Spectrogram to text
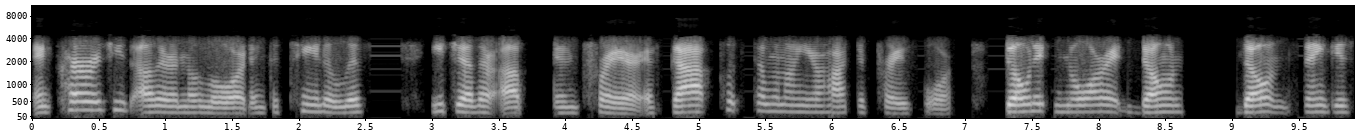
Encourage each other in the Lord and continue to lift each other up in prayer. If God puts someone on your heart to pray for, don't ignore it. Don't don't think it's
